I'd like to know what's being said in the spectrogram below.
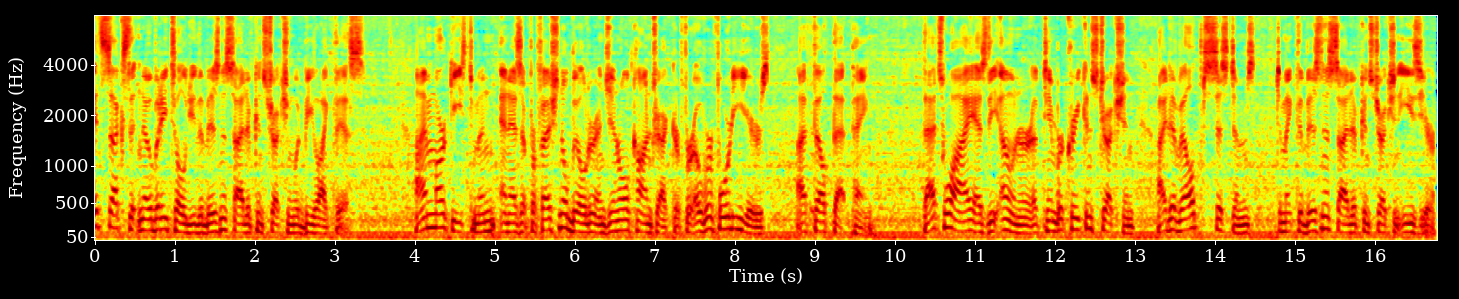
It sucks that nobody told you the business side of construction would be like this. I'm Mark Eastman, and as a professional builder and general contractor for over 40 years, I've felt that pain. That's why, as the owner of Timber Creek Construction, I developed systems to make the business side of construction easier.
